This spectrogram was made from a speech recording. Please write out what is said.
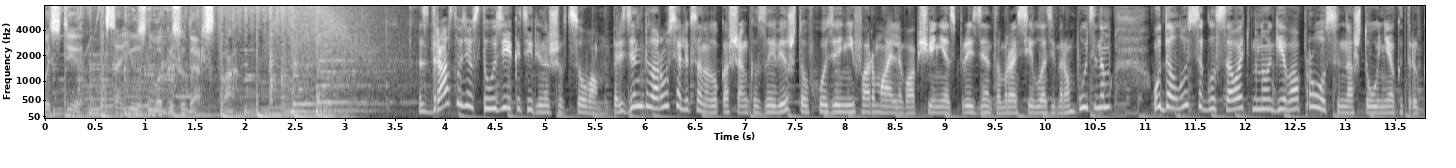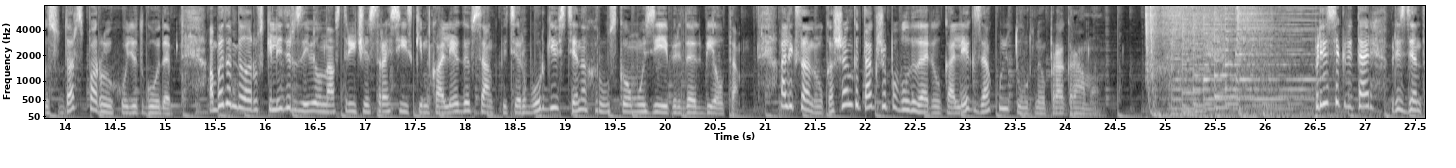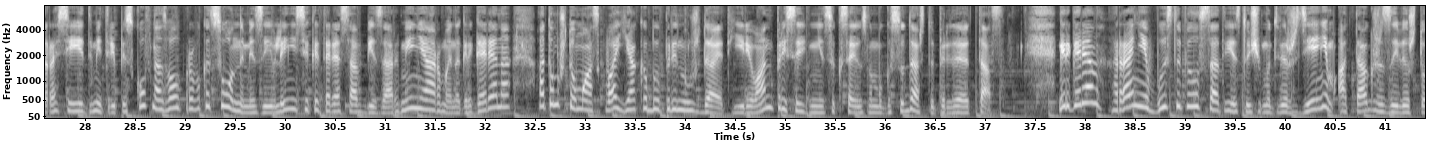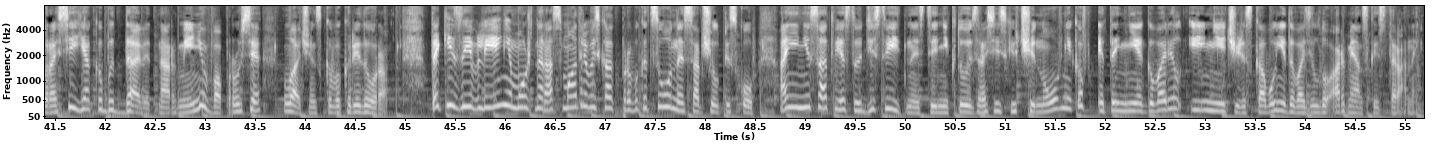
Новости союзного государства. Здравствуйте, в студии Екатерина Шевцова. Президент Беларуси Александр Лукашенко заявил, что в ходе неформального общения с президентом России Владимиром Путиным удалось согласовать многие вопросы, на что у некоторых государств порой уходят годы. Об этом белорусский лидер заявил на встрече с российским коллегой в Санкт-Петербурге в стенах Русского музея, передает Белта. Александр Лукашенко также поблагодарил коллег за культурную программу. Пресс-секретарь президента России Дмитрий Песков назвал провокационными заявления секретаря Совбеза Армении Армена Григоряна о том, что Москва якобы принуждает Ереван присоединиться к союзному государству, передает ТАСС. Григорян ранее выступил с соответствующим утверждением, а также заявил, что Россия якобы давит на Армению в вопросе Лачинского коридора. Такие заявления можно рассматривать как провокационные, сообщил Песков. Они не соответствуют действительности. Никто из российских чиновников это не говорил и ни через кого не доводил до армянской стороны.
